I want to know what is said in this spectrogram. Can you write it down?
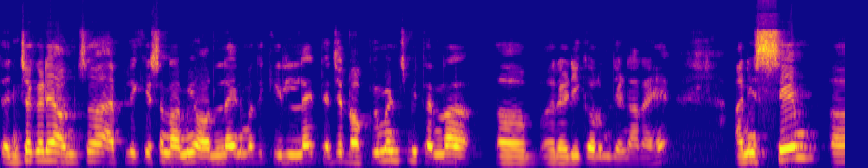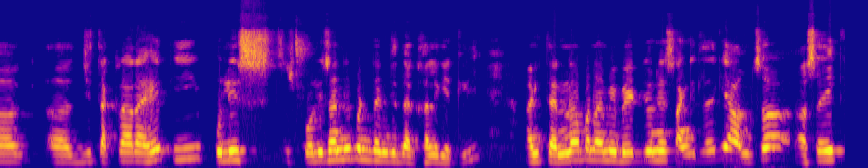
त्यांच्याकडे आमचं ऍप्लिकेशन आम्ही ऑनलाईनमध्ये केलेलं आहे. त्याचे डॉक्युमेंट्स मी त्यांना रेडी करून देणार आहे. आणि सेम जी तक्रार आहे ती पोलीस पोलिसांनी पण त्यांची दखल घेतली. आणि त्यांना पण आम्ही भेट देऊन हे सांगितलं की आमचं असं एक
